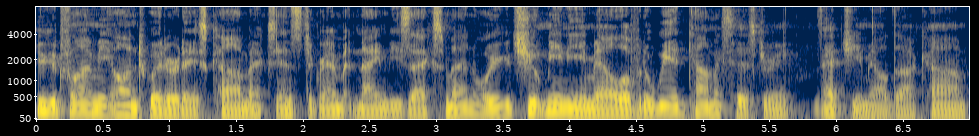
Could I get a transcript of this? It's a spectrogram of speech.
You could find me on Twitter at Ace Comics, Instagram at 90s X-Men, or you could shoot me an email over to weirdcomicshistory at gmail.com.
